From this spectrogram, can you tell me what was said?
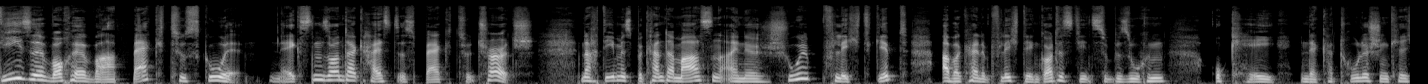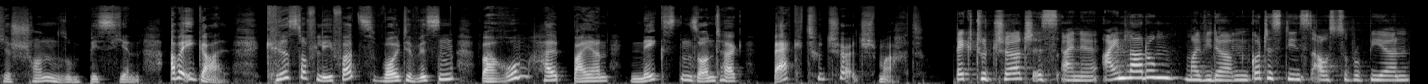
Diese Woche war Back to School. Nächsten Sonntag heißt es Back to Church. Nachdem es bekanntermaßen eine Schulpflicht gibt, aber keine Pflicht, den Gottesdienst zu besuchen, okay, in der katholischen Kirche schon so ein bisschen. Aber egal. Christoph Leferz wollte wissen, warum halb Bayern nächsten Sonntag Back to Church macht. Back to Church ist eine Einladung, mal wieder einen Gottesdienst auszuprobieren.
